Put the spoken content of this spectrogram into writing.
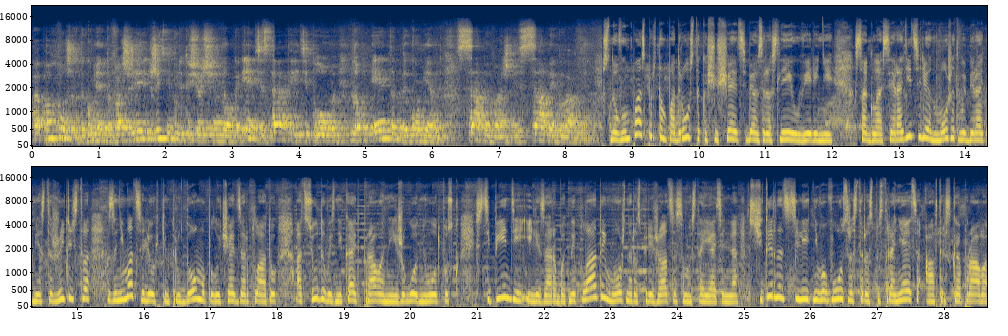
а, похожих документов в вашей жизни будет еще очень много. И аттестаты, и дипломы. Но этот документ самый важный, самый главный. С новым паспортом подросток ощущает себя взрослее и увереннее. Согласие родителей он может выбирать место жительства, заниматься легким трудом и получать зарплату. Отсюда возникает право на ежегодный отпуск, стипендии или заработной платы платой можно распоряжаться самостоятельно. С 14-летнего возраста распространяется авторское право.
